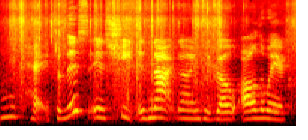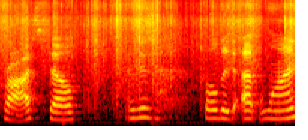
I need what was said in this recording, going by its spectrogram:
Okay, so this is sheet is not going to go all the way across. So I just folded up one.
